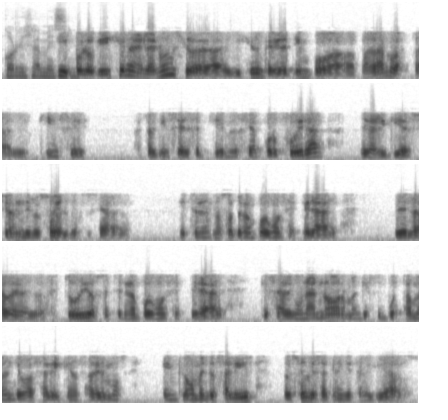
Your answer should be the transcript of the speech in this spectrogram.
corríjame. Sí, por lo que dijeron en el anuncio, eh, dijeron que había tiempo a, pagarlo hasta el 15 hasta el 15 de septiembre, o sea, por fuera de la liquidación de los sueldos. O sea, esto nosotros no podemos esperar, desde el lado de los estudios, este, no podemos esperar que salga una norma que supuestamente va a salir, que no sabemos en qué momento salir, los sueldos ya tienen que estar liquidados.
